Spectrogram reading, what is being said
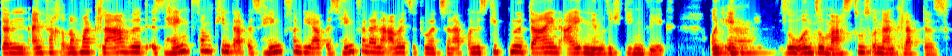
dann einfach nochmal klar wird, es hängt vom Kind ab, es hängt von dir ab, es hängt von deiner Arbeitssituation ab und es gibt nur deinen eigenen richtigen Weg. Und ja. eben so und so machst du es und dann klappt es.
